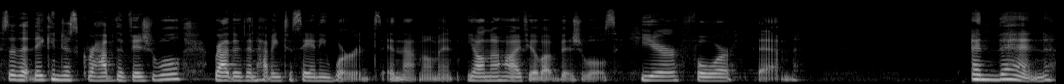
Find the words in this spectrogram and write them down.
so that they can just grab the visual rather than having to say any words in that moment. Y'all know how I feel about visuals. Here for them. And then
